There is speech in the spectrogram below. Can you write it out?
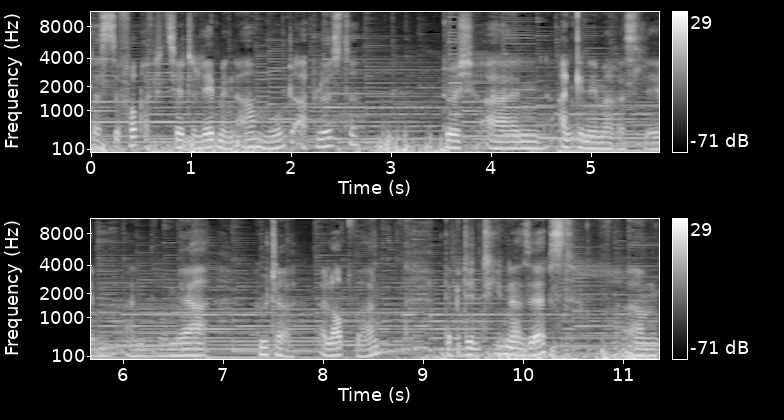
das zuvor praktizierte Leben in Armut ablöste durch ein angenehmeres Leben, ein, wo mehr Güter erlaubt waren. Der Benediktiner selbst ähm,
